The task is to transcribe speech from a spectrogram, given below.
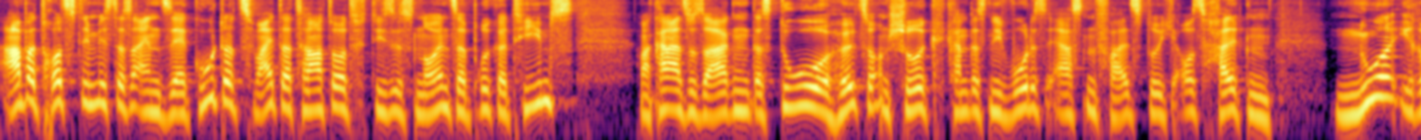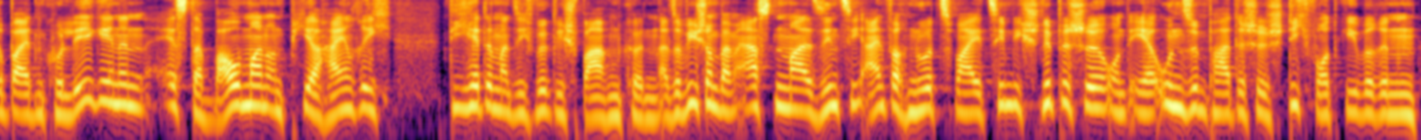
Aber trotzdem ist das ein sehr guter zweiter Tatort dieses neuen Saarbrücker Teams. Man kann also sagen, das Duo Hölzer und Schurk kann das Niveau des ersten Falls durchaus halten. Nur ihre beiden Kolleginnen Esther Baumann und Pia Heinrich die hätte man sich wirklich sparen können. Also wie schon beim ersten Mal sind sie einfach nur zwei ziemlich schnippische und eher unsympathische Stichwortgeberinnen.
